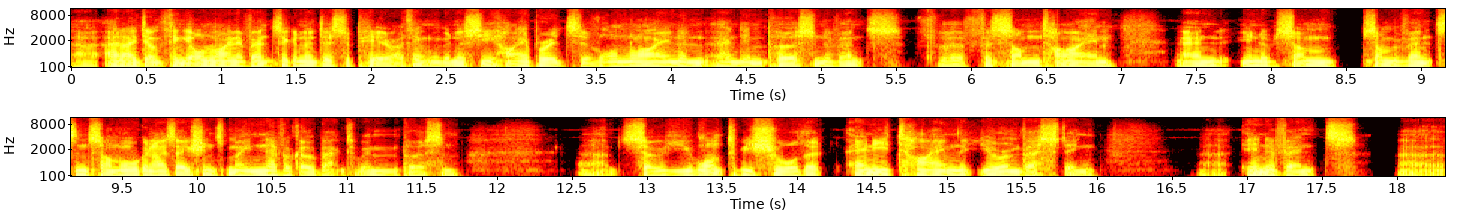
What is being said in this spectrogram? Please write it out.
uh, and I don't think online events are going to disappear. I think we're going to see hybrids of online and, and in-person events for, for some time. And you know, some some events and some organizations may never go back to in-person. Um, so you want to be sure that any time that you're investing uh, in events, uh,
